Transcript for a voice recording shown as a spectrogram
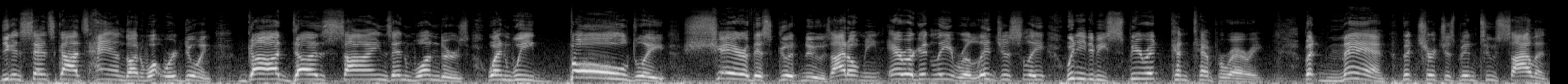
You can sense God's hand on what we're doing. God does signs and wonders when we boldly share this good news. I don't mean arrogantly, religiously. We need to be spirit contemporary. But man, the church has been too silent.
